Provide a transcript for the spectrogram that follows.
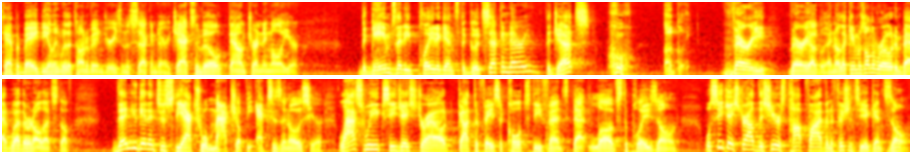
Tampa Bay dealing with a ton of injuries in the secondary, Jacksonville, downtrending all year. The games that he played against the good secondary, the Jets, whew, ugly. Very, very ugly. I know that game was on the road and bad weather and all that stuff. Then you get into the actual matchup, the X's and O's here. Last week, CJ Stroud got to face a Colts defense that loves to play zone. Well, CJ Stroud this year is top five in efficiency against zone.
